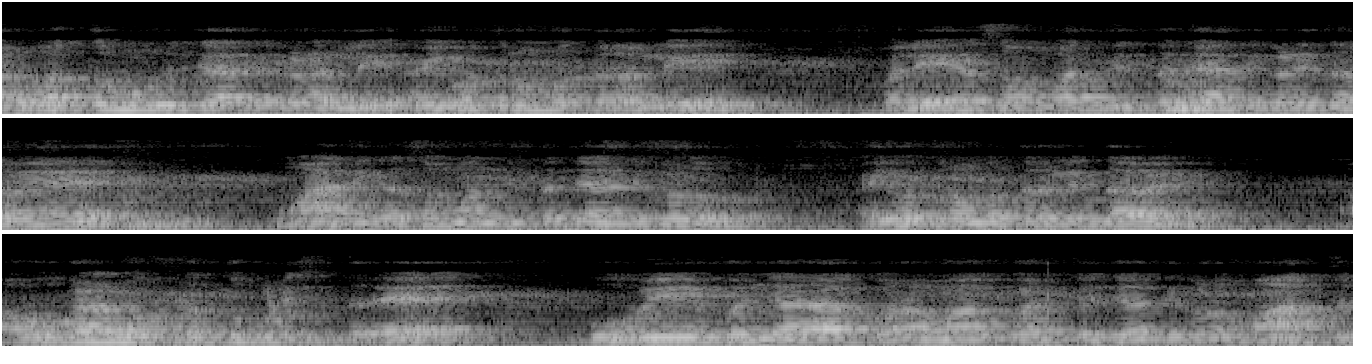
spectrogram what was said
ಅರವತ್ತು ಮೂರು ಜಾತಿಗಳಲ್ಲಿ ಐವತ್ತೊಂಬತ್ತರಲ್ಲಿ ಕೊಲೆಯ ಸಂಬಂಧಿತ ಜಾತಿಗಳಿದ್ದಾವೆ, ಮಾದಿಗ ಸಂಬಂಧಿತ ಜಾತಿಗಳು ಐವತ್ತೊಂಬತ್ತರಲ್ಲಿದ್ದಾವೆ. ಅವುಗಳನ್ನು ಹೊರತುಪಡಿಸಿದರೆ ಭೂಮಿ, ಬಂಜಾರ, ಕೊರಮ ಕೊರಚ ಜಾತಿಗಳು ಮಾತ್ರ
